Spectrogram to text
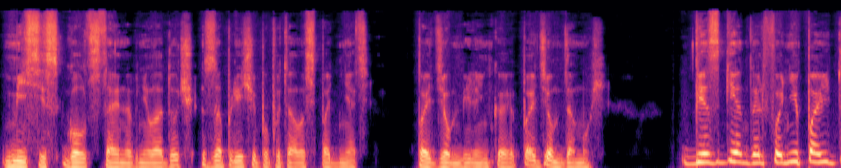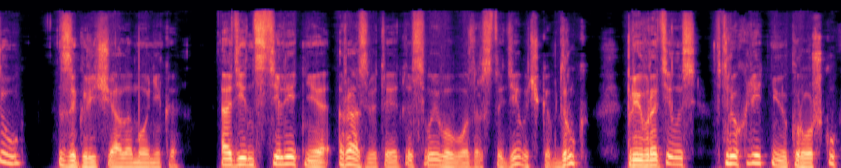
Миссис Голдстайн обняла дочь, за плечи попыталась поднять. «Пойдем, миленькая, пойдем домой». «Без Гэндальфа не пойду», — закричала Моника. Одиннадцатилетняя, развитая для своего возраста девочка, вдруг превратилась в трехлетнюю крошку.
